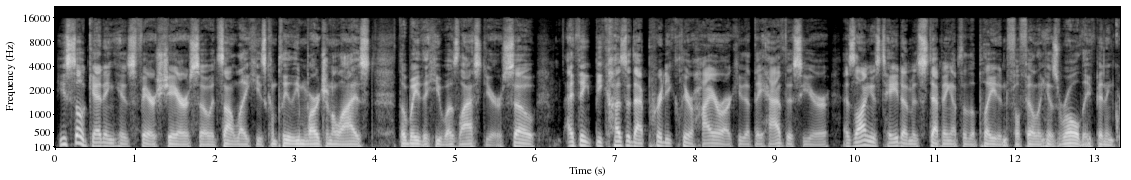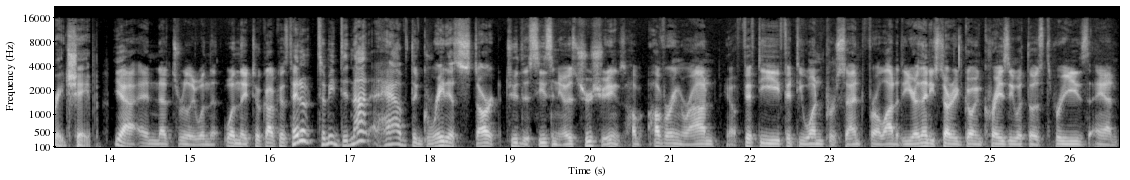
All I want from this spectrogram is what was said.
he's still getting his fair share, so it's not like he's completely marginalized the way that he was last year. So I think because of that pretty clear hierarchy that they have this year, as long as Tatum is stepping up to the plate and fulfilling his role, they've been in great shape. Yeah, and that's really when the when they took off because Tatum to me did not have the greatest start to the season. You know, his true shooting is ho- hovering around you know 50, 51 percent for a lot of the year. And then he started going crazy with those threes, and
